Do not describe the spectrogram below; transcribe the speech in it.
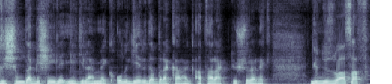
dışında bir şeyle ilgilenmek. Onu geride bırakarak, atarak, düşürerek. Gündüz Vasaf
